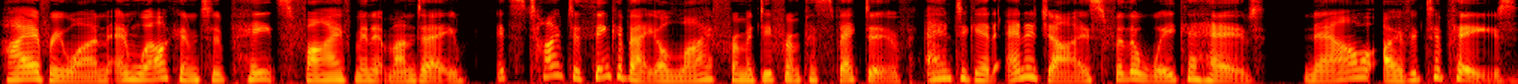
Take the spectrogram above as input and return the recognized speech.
Hi, everyone, and welcome to Pete's 5 Minute Monday. It's time to think about your life from a different perspective and to get energized for the week ahead. Now, over to Pete.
